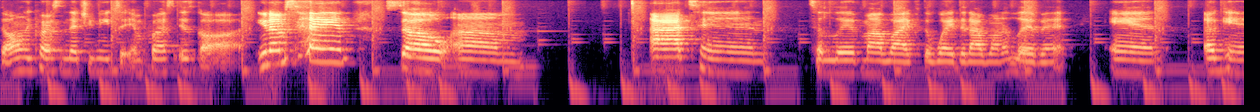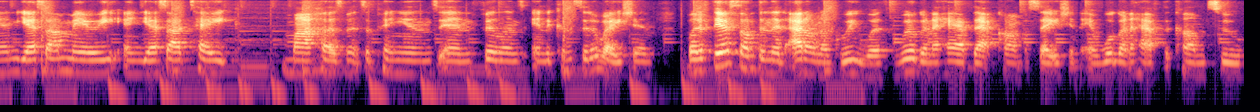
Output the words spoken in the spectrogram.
The only person that you need to impress is God. You know what I'm saying? So um, I tend to live my life the way that I want to live it. And again, yes, I'm married, and yes, I take my husband's opinions and feelings into consideration. But if there's something that I don't agree with, we're going to have that conversation and we're going to have to come to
